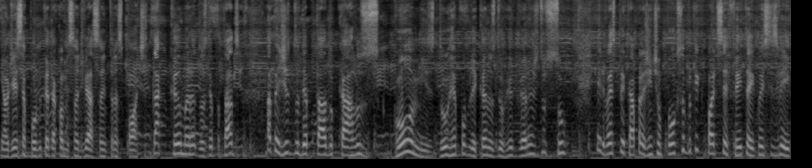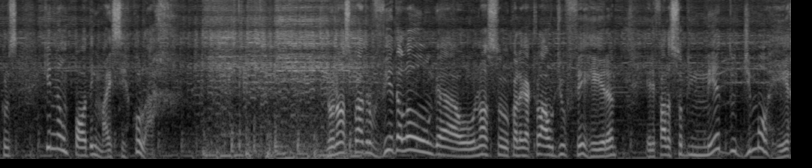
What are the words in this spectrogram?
em audiência pública da Comissão de Viação e Transporte da Câmara dos Deputados, a pedido do deputado Carlos Gomes, do Republicanos do Rio Grande do Sul. Ele vai explicar pra gente um pouco sobre o que pode ser feito aí com esses veículos que não podem mais circular. No nosso quadro Vida Longa, o nosso colega Cláudio Ferreira, ele fala sobre medo de morrer.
